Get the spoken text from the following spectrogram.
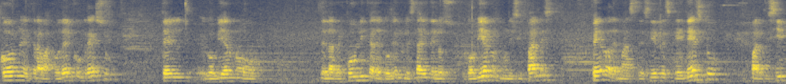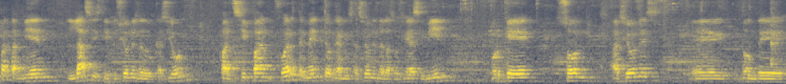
con el trabajo del Congreso, del gobierno de la República, del gobierno del Estado y de los gobiernos municipales, pero además decirles que en esto participan también las instituciones de educación, participan fuertemente organizaciones de la sociedad civil, porque son acciones eh, donde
